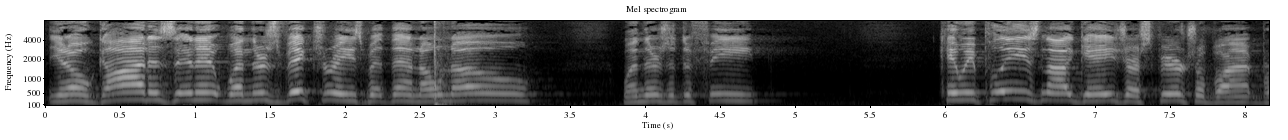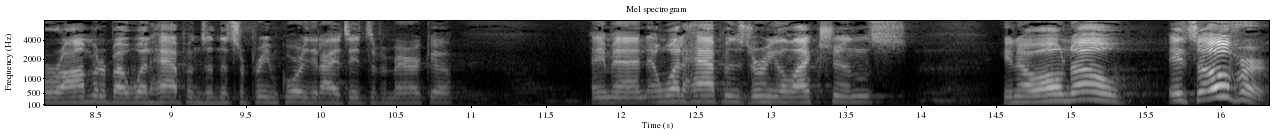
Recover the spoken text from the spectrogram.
you know, God is in it, when there's victories, but then, oh no, when there's a defeat. Can we please not gauge our spiritual barometer by what happens in the Supreme Court of the United States of America? Amen. And what happens during elections? You know, oh no, it's over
